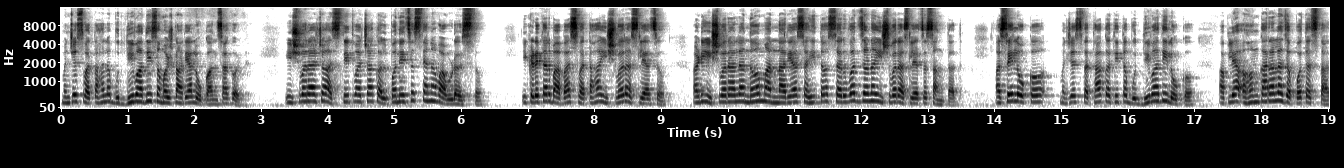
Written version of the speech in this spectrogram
म्हणजे स्वतःला बुद्धिवादी समजणाऱ्या लोकांचा गट. ईश्वराच्या अस्तित्वाच्या कल्पनेचंच त्यांना वावडं असतं. इकडे तर बाबा स्वतः ईश्वर असल्याचं आणि ईश्वराला न मानणाऱ्या सहित सर्वच जण ईश्वर असल्याचं सांगतात. असे लोक म्हणजे तथाकथित बुद्धिवादी लोक आपल्या अहंकाराला जपत असतात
